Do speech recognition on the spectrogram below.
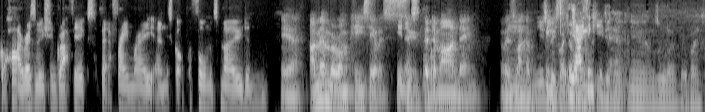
got high resolution graphics, better frame rate, and it's got performance mode and yeah. I remember on PC it was You know, super demanding. It was like a Mm, used to be beast. quite of- Yeah, I think- didn't it? Yeah, it was all over the place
